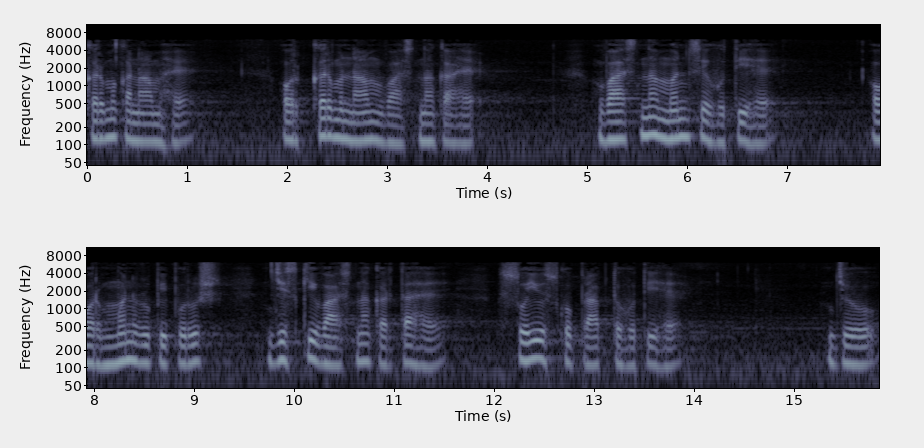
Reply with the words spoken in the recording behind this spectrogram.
कर्म का नाम है और कर्म नाम वासना का है। वासना मन से होती है और मन रूपी पुरुष जिसकी वासना करता है, सोई उसको प्राप्त होती है। जो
